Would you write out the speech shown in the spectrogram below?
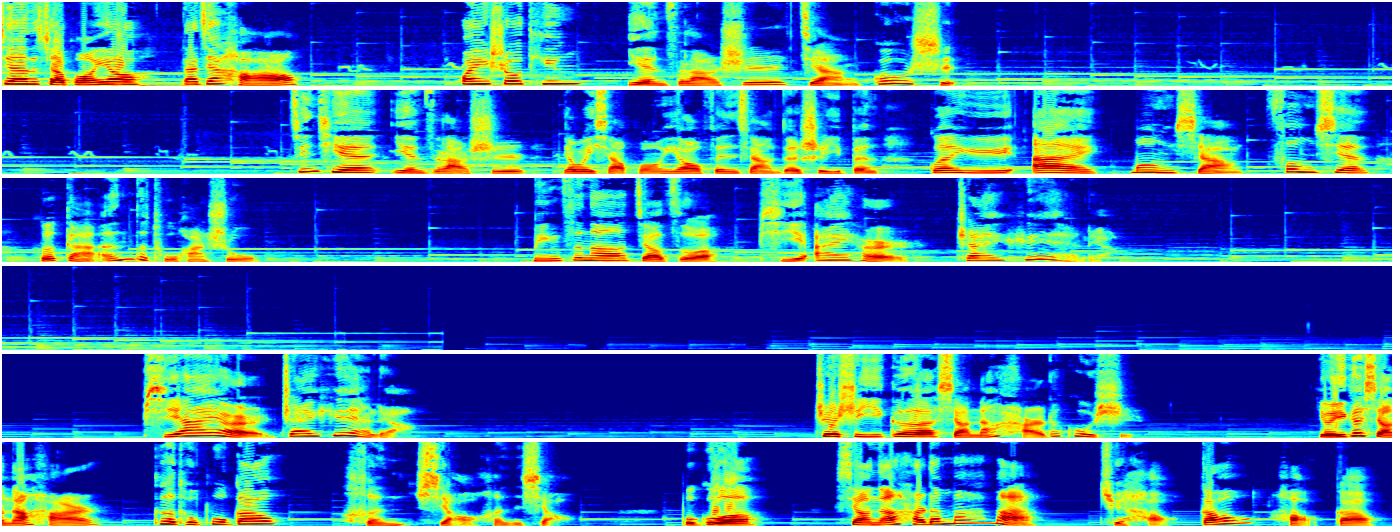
亲爱的小朋友，大家好！欢迎收听燕子老师讲故事。今天，燕子老师要为小朋友分享的是一本关于爱、梦想、奉献和感恩的图画书，名字呢叫做《皮埃尔摘月亮》。皮埃尔摘月亮，这是一个小男孩的故事。有一个小男孩，个头不高，很小很小。不过，小男孩的妈妈却好高好高。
